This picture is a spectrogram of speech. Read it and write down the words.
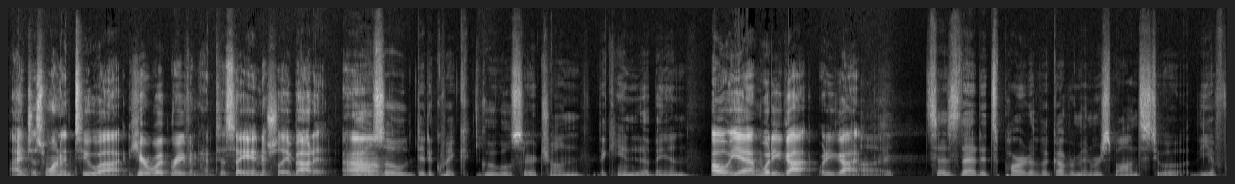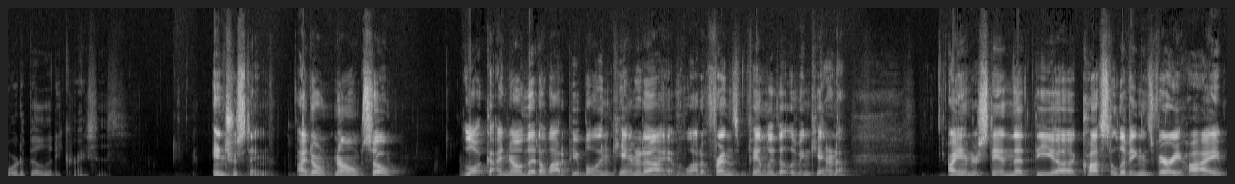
I just wanted to uh, hear what Raven had to say initially about it. Um, I also did a quick Google search on the Canada ban. oh yeah, what do you got? What do you got? Uh, it says that it's part of a government response to a, the affordability crisis. Interesting. I don't know. So, look, I know that a lot of people in Canada, I have a lot of friends and family that live in Canada. I understand that the uh, cost of living is very high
